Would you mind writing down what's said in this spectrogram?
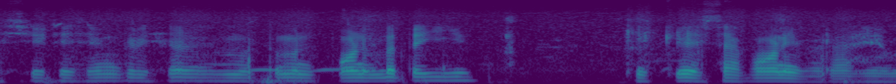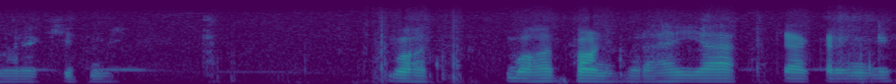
बोले श्री शंकर पानी बताइए कि कैसा पानी भरा है हमारे खेत में बहुत बहुत पानी भरा है यार क्या करेंगे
